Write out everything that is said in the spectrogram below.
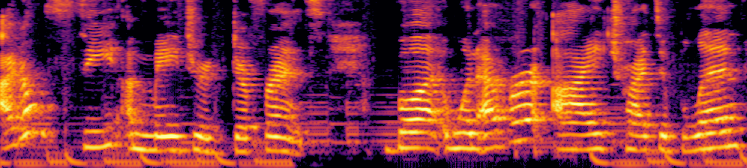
I don't see a major difference. But whenever I try to blend,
